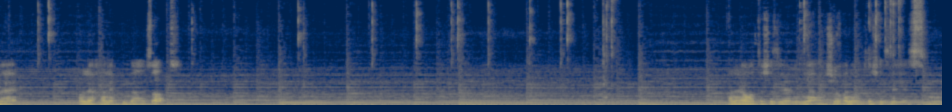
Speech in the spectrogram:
והולך לנקודה הזאת. אני לא רוצה שזה יהיה ליניארי שוב, אני רוצה שזה יהיה סמוד.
